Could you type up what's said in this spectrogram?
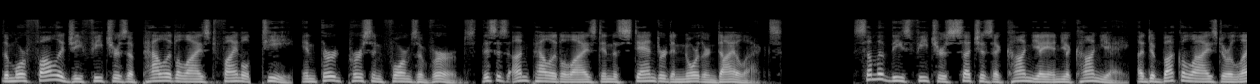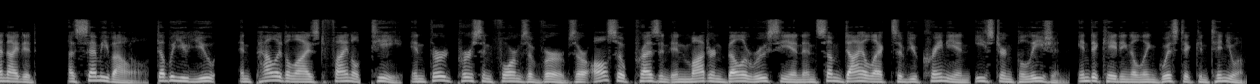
The morphology features a palatalized final t in third-person forms of verbs. This is unpalatalized in the standard and northern dialects. Some of these features such as akanye and yakanye, a debuccalized or lenited a semivowel, wu, and palatalized final t in third-person forms of verbs are also present in modern Belarusian and some dialects of Ukrainian Eastern Polesian, indicating a linguistic continuum.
